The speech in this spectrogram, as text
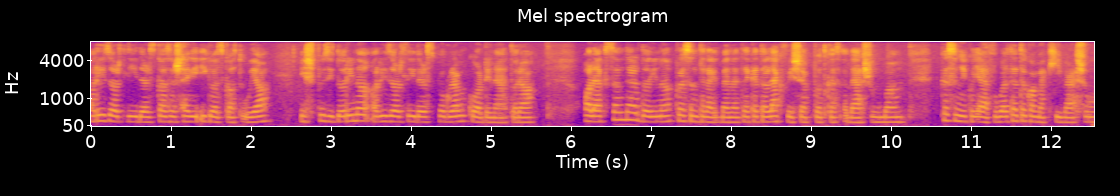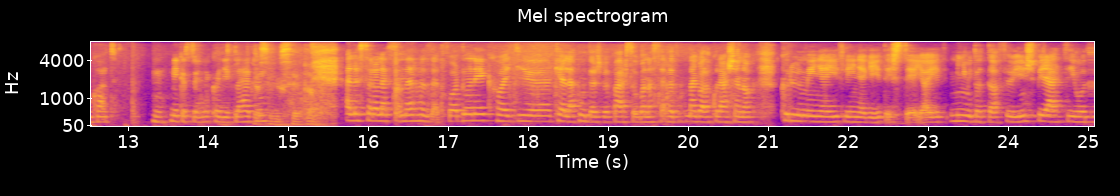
a Resort Leaders gazdasági igazgatója, és Füzi Dorina, a Resort Leaders program koordinátora. Alexander Dorina, köszöntelek benneteket a legfrissebb podcast adásunkban. Köszönjük, hogy elfogadtátok a meghívásunkat. Mi köszönjük, hogy itt lehetünk. Köszönjük szépen. Először Alexander hozzád fordulnék, hogy kellett mutasd be pár szóban a szervezet megalakulásának körülményeit, lényegét és céljait. Mi nyújtotta a fő inspirációt,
